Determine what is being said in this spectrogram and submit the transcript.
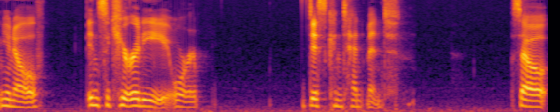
you know insecurity or discontentment. So,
